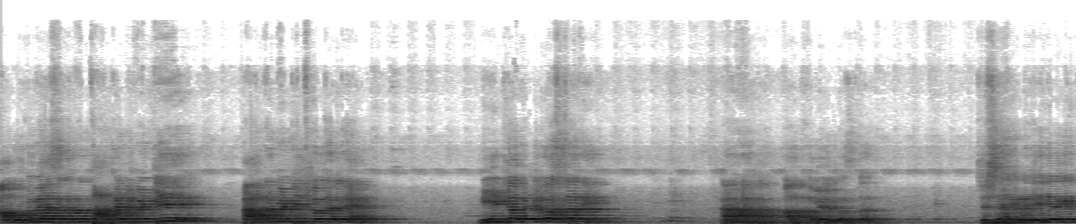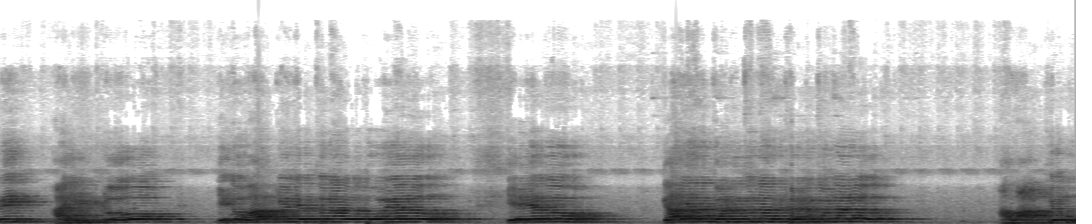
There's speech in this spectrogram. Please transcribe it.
ఆ ముక్కు వ్యాసం తాకట్టు పెట్టి ప్రార్థన పెట్టించుకోతలే నీట్గా వెలుగు వస్తుంది ఆ, ఆ వెలుగు వస్తుంది చూసారు ఇక్కడ ఏం జరిగింది ఆ ఇంట్లో ఇక వాక్యం చెప్తున్నారు పౌలు గారు ఏదేమో గాయాలు కడుగుతున్నారు కడుగుతున్నారు ఆ వాక్యము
